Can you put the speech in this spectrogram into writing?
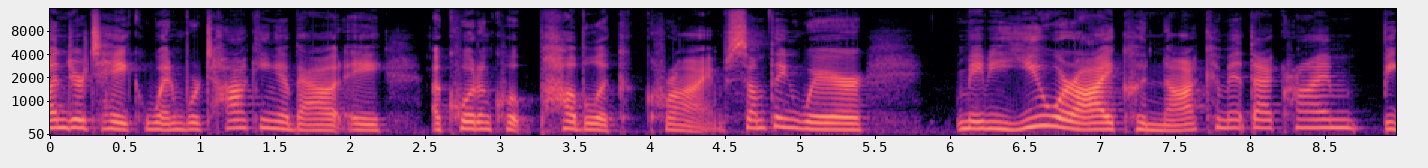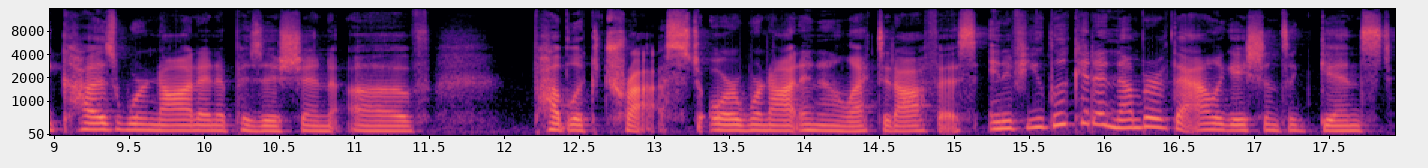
undertake when we're talking about a, a quote unquote public crime, something where maybe you or I could not commit that crime because we're not in a position of public trust or we're not in an elected office. And if you look at a number of the allegations against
